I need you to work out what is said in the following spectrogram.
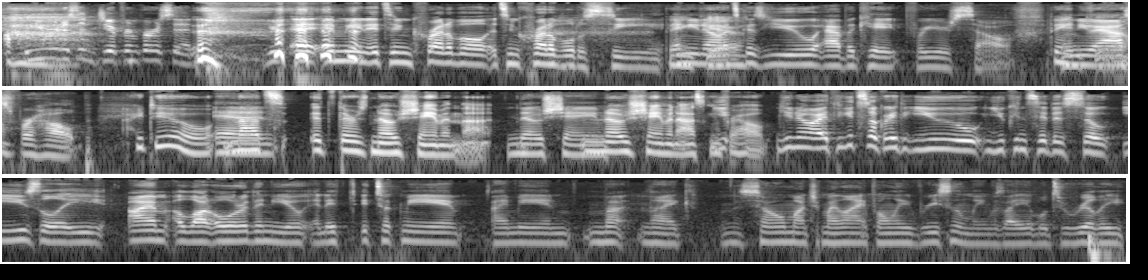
But you were just a different person. I, I mean, it's incredible. It's incredible to see, and Thank you know, it's because you advocate for yourself Thank and you, you. ask for help. I do. And, And- that's it's there's no shame in that. No shame. No shame in asking You- for help. You know, I think it's so great that you you can say this so easily. I'm a lot older than you, and it, it took me. I mean, mu like so much of my life. Only recently was I able to really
